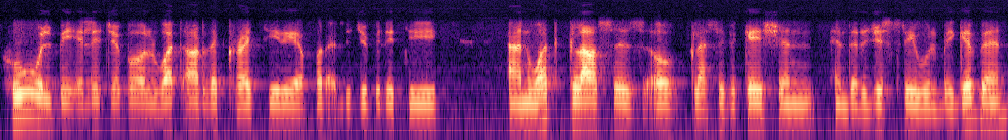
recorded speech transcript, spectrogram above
who will be eligible, what are the criteria for eligibility, and what classes of classification in the registry will be given,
